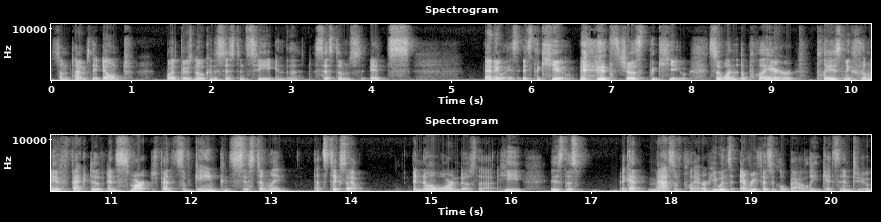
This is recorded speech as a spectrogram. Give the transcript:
sometimes they don't but there's no consistency in the systems. It's anyways, it's the Q. it's just the Q. So when a player plays an extremely effective and smart defensive game consistently, that sticks out. And Noah Warren does that. He is this again, massive player. He wins every physical battle he gets into.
